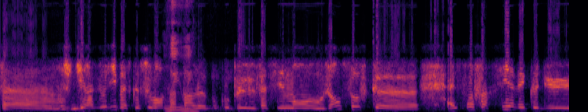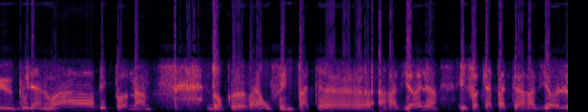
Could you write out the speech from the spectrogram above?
ça, je dis raviolis parce que souvent ça parle beaucoup plus facilement aux gens, sauf que elles sont farcies avec du boudin noir, des pommes. Donc euh, voilà, on fait une pâte à ravioles. Une fois que la pâte à ravioles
